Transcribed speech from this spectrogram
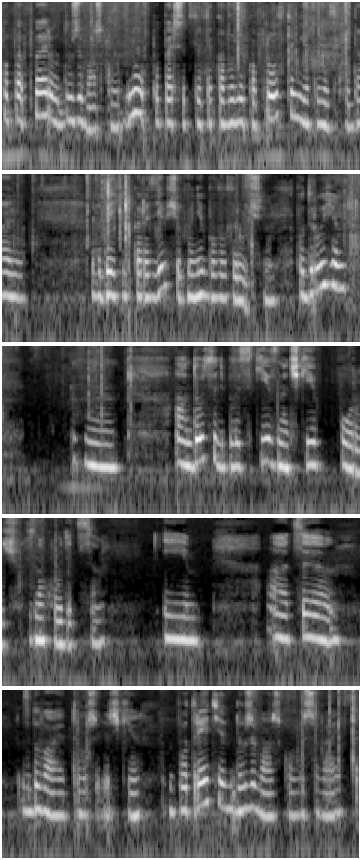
по паперу дуже важко. Ну, по-перше, це така велика простинь, яку я складаю в декілька разів, щоб мені було зручно. По-друге, досить близькі значки поруч знаходяться. І це збиває трошечки. По-третє, дуже важко вишивається.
